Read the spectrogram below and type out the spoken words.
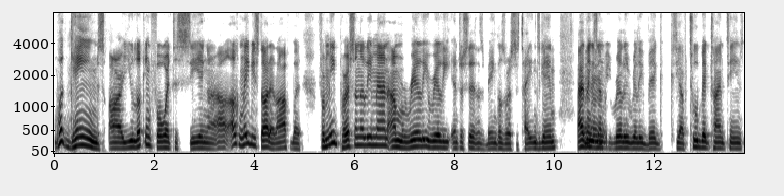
what games are you looking forward to seeing? I'll, I'll, maybe start it off, but for me personally, man, I'm really, really interested in this Bengals versus Titans game. I think mm-hmm. it's going to be really, really big because you have two big time teams,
